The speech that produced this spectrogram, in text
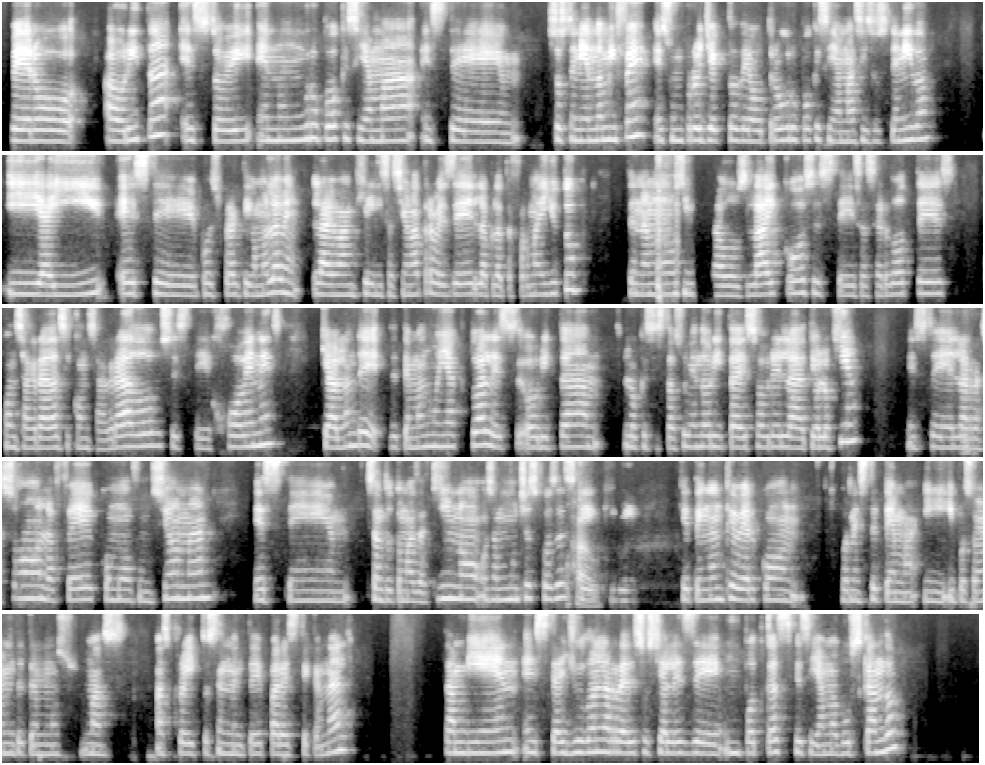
Pero ahorita estoy en un grupo que se llama, este, Sosteniendo mi fe es un proyecto de otro grupo que se llama Así Sostenido y ahí este, pues practicamos la, la evangelización a través de la plataforma de YouTube. Tenemos invitados laicos, este, sacerdotes, consagradas y consagrados, este, jóvenes que hablan de, de, temas muy actuales. Ahorita lo que se está subiendo ahorita es sobre la teología, este, la razón, la fe, cómo funcionan este, Santo Tomás de Aquino, o sea, muchas cosas que, que, tengan que ver con, con este tema y, y, pues obviamente tenemos más, más proyectos en mente para este canal. También este, ayudo en las redes sociales de un podcast que se llama Buscando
